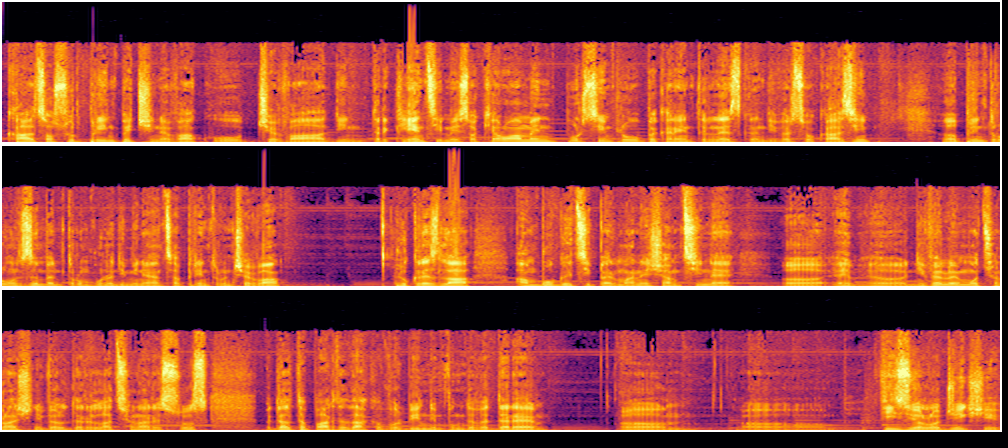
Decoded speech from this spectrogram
cald sau surprind pe cineva cu ceva dintre clienții mei sau chiar oameni pur și simplu pe care îi întâlnesc în diverse ocazii, printr-un zâmbet, printr-un bună dimineața, printr-un ceva, lucrez la a îmbogăți permanent și am ține uh, uh, nivelul emoțional și nivelul de relaționare sus. Pe de altă parte, dacă vorbim din punct de vedere uh, uh, fiziologic și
